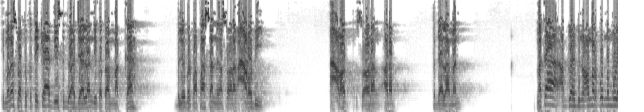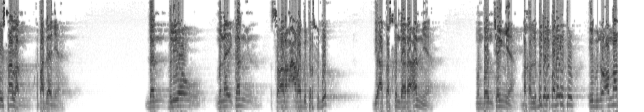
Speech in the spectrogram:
di mana suatu ketika di sebuah jalan di kota Makkah beliau berpapasan dengan seorang Arabi. Arab, seorang Arab pedalaman. Maka Abdullah bin Umar pun memulai salam kepadanya. Dan beliau menaikkan seorang Arabi tersebut di atas kendaraannya, memboncengnya, bahkan lebih daripada itu, Ibnu Umar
